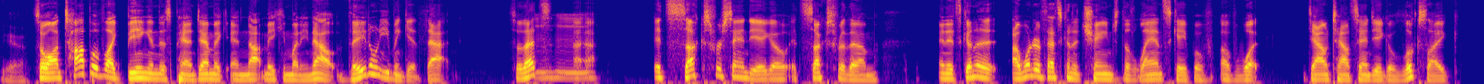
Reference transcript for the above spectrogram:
Yeah. So on top of like being in this pandemic and not making money now, they don't even get that. So that's uh, it sucks for San Diego. It sucks for them, and it's gonna. I wonder if that's gonna change the landscape of of what downtown San Diego looks like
